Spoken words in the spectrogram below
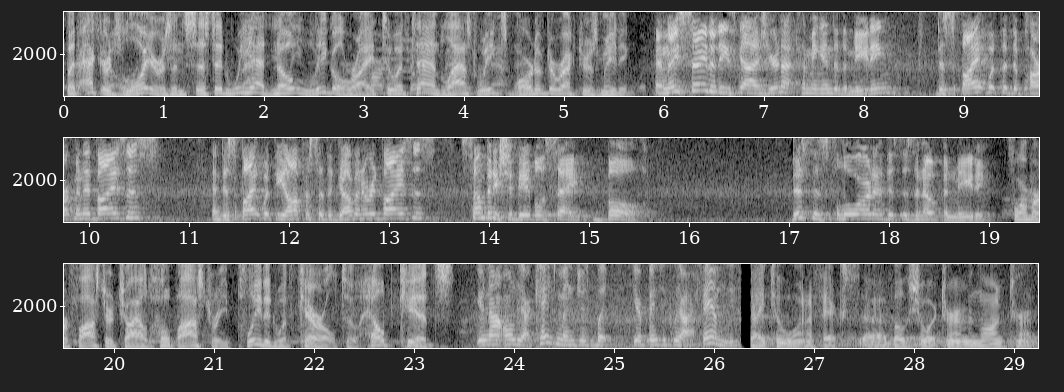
but Eckerd's lawyers insisted we had no legal right to attend last week's board of directors meeting. And they say to these guys, you're not coming into the meeting, despite what the department advises, and despite what the office of the governor advises, somebody should be able to say, bull. This is Florida. This is an open meeting. Former foster child Hope Ostry pleaded with Carroll to help kids you're not only our case managers, but you're basically our family. I too want to fix uh, both short term and long term.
